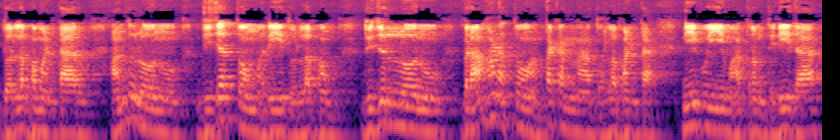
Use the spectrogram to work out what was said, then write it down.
దుర్లభమంటారు. అందులోనూ ద్విజత్వం మరీ దుర్లభం. ద్విజుల్లోనూ బ్రాహ్మణత్వం అంతకన్నా దుర్లభంట. నీకు ఈ మాత్రం తెలీదా?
